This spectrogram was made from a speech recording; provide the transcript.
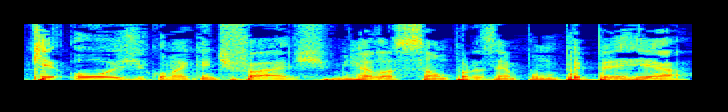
Que hoje, como é que a gente faz em relação, por exemplo, um PPRA?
